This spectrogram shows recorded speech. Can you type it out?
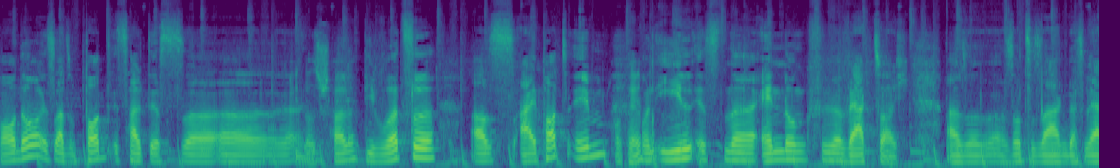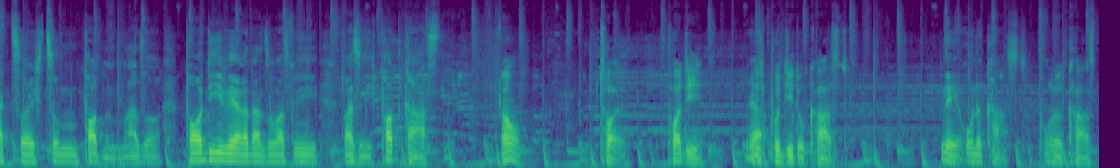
Porno ist also Pod ist halt das äh, äh, Nussschale? die Wurzel aus iPod eben. Okay. Und Il ist eine Endung für Werkzeug. Also sozusagen das Werkzeug zum Podden. Also Poddy wäre dann sowas wie, weiß ich nicht, Podcasten. Oh, toll. Poddy. Ja. Nicht Podidocast. Nee, ohne Cast. Oder Cast.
